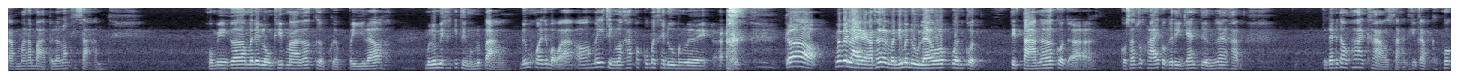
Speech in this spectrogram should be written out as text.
กลับมาระบาดไปแล้วรอบที่ 3 ผมเองก็ไม่ได้ลงคลิปมาก็เกือบเกือบปีแล้วไม่รู้มีใครคิดถึงผมหรือเปล่า หรือบางคนจะบอกว่าอ๋อไม่คิดถึงหรอกครับเพราะกูไม่เคยดูมึงเลย ก็ไม่เป็นไรนะครับถ้าเกิดวันนี้มาดูแล้วรบกวนกดติดตามแล้วก็กดเอ่อกด subscribe กดกระดิ่งแจ้งเตือนด้วยนะครับ จะได้ไม่ต้องพลาดข่าวสารเกี่ยวกับพวก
